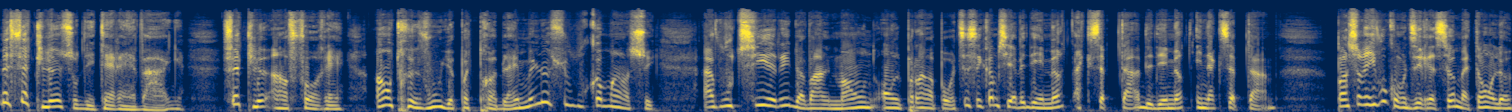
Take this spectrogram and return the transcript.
Mais faites-le sur des terrains vagues. Faites-le en forêt. Entre vous, il n'y a pas de problème. Mais là, si vous commencez à vous tirer devant le monde, on le prend pas. c'est comme s'il y avait des meurtres acceptables et des meurtres inacceptables. Penseriez-vous qu'on dirait ça, mettons, là,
